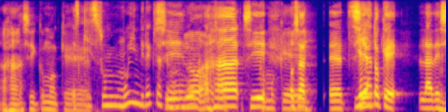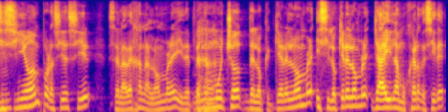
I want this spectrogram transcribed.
Ajá. Así como que... Es que son muy indirectas, Sí, según yo, no, ¿no? O sea, ajá, sí. como que- O sea, eh, siento que la decisión, por así decir, se la dejan al hombre y depende Ajá. mucho de lo que quiere el hombre. Y si lo quiere el hombre, ya ahí la mujer decide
